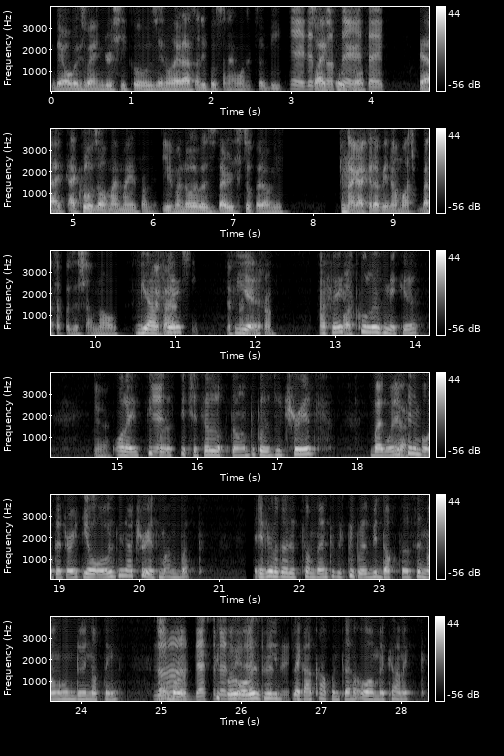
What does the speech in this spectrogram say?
they always wearing greasy clothes. You know, like that's not the person I wanted to be Yeah, So I typical closed off. stereotype. yeah, I, I closed off my mind from it, even though it was very stupid of me. Like I could have been in a much better position now Yeah, I if I feel had seen differently yeah. from. I feel like What? schoolers make you, Yeah. or like people teach you to look down. People do trades, but when Yeah. you think about it, right, you always need a tradesman. But if you look at it, sometimes because people will be doctors sitting on home doing nothing. No, Yeah, no, no, but definitely, People always definitely. need like a carpenter or a mechanic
